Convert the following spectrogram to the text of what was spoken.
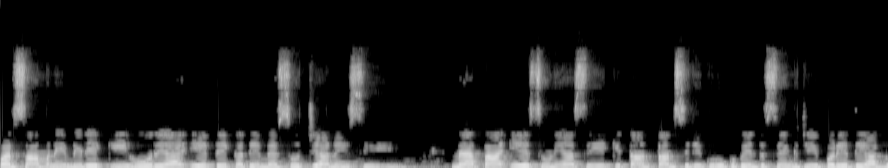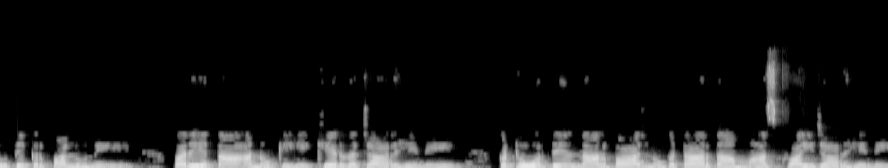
ਪਰ ਸਾਹਮਣੇ ਮੇਰੇ ਕੀ ਹੋ ਰਿਹਾ, ਇਹ ਤੇ ਕਦੇ ਮੈਂ ਸੋਚਿਆ ਨਹੀਂ ਸੀ। ਮੈਂ ਤਾਂ ਇਹ ਸੁਣਿਆ ਸੀ ਕਿ ਧੰਨ ਧੰਨ ਸ੍ਰੀ ਗੁਰੂ ਗੋਬਿੰਦ ਸਿੰਘ ਜੀ ਬੜੇ ਦਿਆਲੂ ਤੇ ਕਿਰਪਾਲੂ ਨੇ, ਪਰ ਇਹ ਤਾਂ ਅਨੋਖੀ ਹੀ ਖੇਡ ਰਚਾ ਰਹੇ ਨੇ। ਕਠੋਰ ਦਿਲ ਨਾਲ ਬਾਜ ਨੂੰ ਗਟਾਰ ਦਾ ਮਾਸ ਖਵਾਈ ਜਾ ਰਹੇ ਨੇ।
